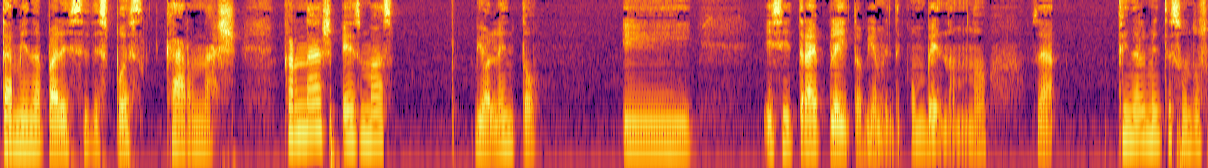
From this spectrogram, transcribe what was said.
también aparece después Carnage. Carnage es más violento y, y sí trae pleito obviamente con Venom, ¿no? O sea, finalmente son dos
